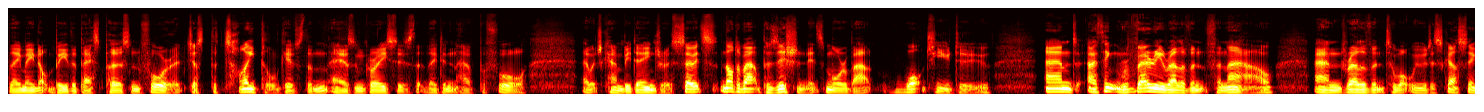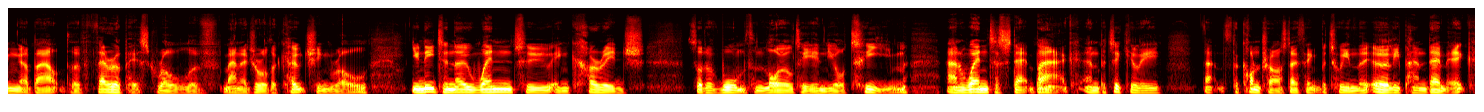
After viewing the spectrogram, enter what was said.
they may not be the best person for it. Just the title gives them airs and graces that they didn't have before, uh, which can be dangerous. So it's not about position, it's more about what you do. And I think very relevant for now and relevant to what we were discussing about the therapist role of manager or the coaching role, you need to know when to encourage sort of warmth and loyalty in your team and when to step back. And particularly, that's the contrast, I think, between the early pandemic.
